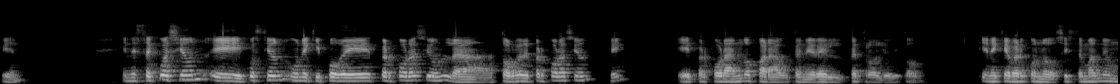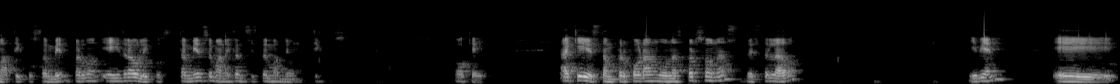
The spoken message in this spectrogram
Bien. En esta cuestión, eh, cuestión, un equipo de perforación, la torre de perforación, ¿sí? Eh, perforando para obtener el petróleo y todo. Tiene que ver con los sistemas neumáticos también, perdón, e hidráulicos. También se manejan sistemas neumáticos. Ok. Aquí están perforando unas personas de este lado. Y bien, eh,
